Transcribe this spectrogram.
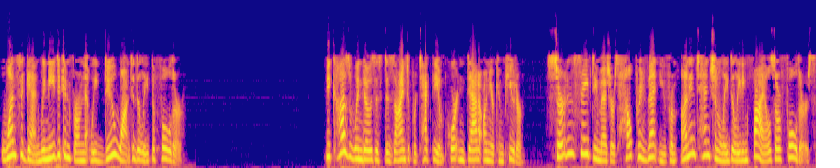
Once again, we need to confirm that we do want to delete the folder. Because Windows is designed to protect the important data on your computer, Certain safety measures help prevent you from unintentionally deleting files or folders.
